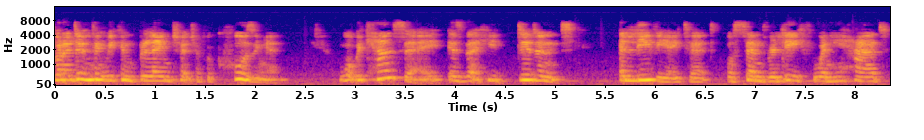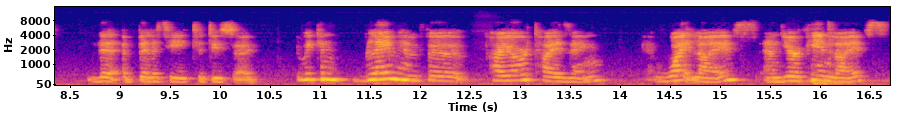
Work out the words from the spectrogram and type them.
But I don't think we can blame Churchill for causing it. What we can say is that he didn't alleviate it or send relief when he had the ability to do so. We can blame him for prioritizing white lives and European lives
